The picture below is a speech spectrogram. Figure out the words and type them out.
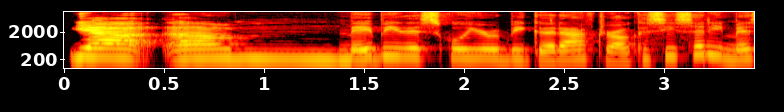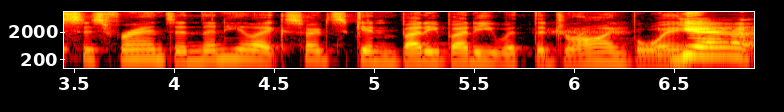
Yeah. Um. Maybe the school year would be good after all, because he said he missed his friends, and then he like starts getting buddy buddy with the drawing boy. Yeah,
